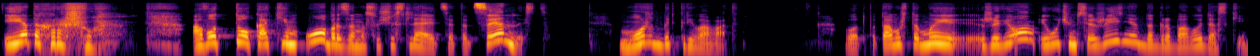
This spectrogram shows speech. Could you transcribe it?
и это хорошо. А вот то, каким образом осуществляется эта ценность, может быть кривоват. Вот, потому что мы живем и учимся жизнью до гробовой доски.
